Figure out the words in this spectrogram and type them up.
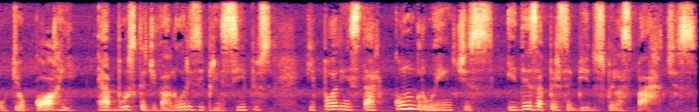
O que ocorre é a busca de valores e princípios que podem estar congruentes e desapercebidos pelas partes.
